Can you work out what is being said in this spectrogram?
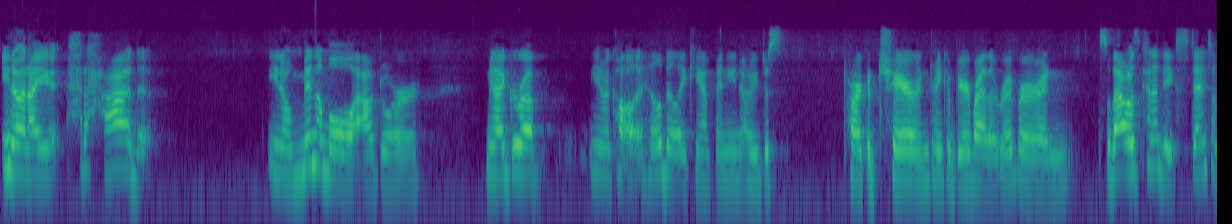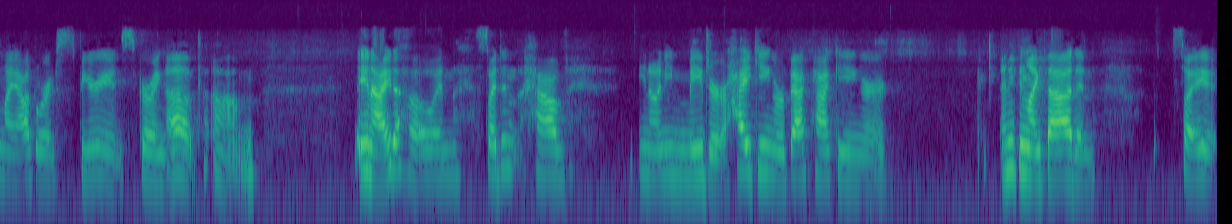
you know, and I had had you know minimal outdoor. I mean, I grew up, you know, we call it hillbilly camping. You know, you just park a chair and drink a beer by the river, and so that was kind of the extent of my outdoor experience growing up um, in Idaho. And so I didn't have, you know, any major hiking or backpacking or anything like that, and so I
